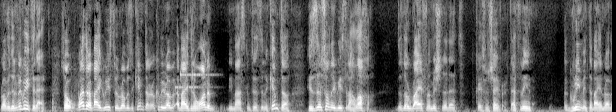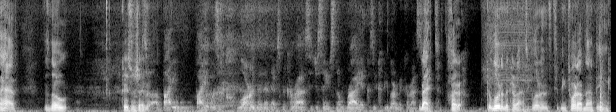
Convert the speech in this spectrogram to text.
Rava didn't agree to that. So whether Abai agrees to Rava's Akimta, or it could be Rava, Abai didn't want to be masking to his Akimta, he certainly agrees to the halacha. There's no for a Mishnah that case from Shaver. That's the main agreement that Abai and Rava have. There's no case from Shaver. So Abaye, Abaye wasn't clear that, that that's Mikaras. He's just saying it's no Raya because it could be learned Mikaras. Right, Chayra. You can learn in the karas. You can learn it's being torn up, not being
